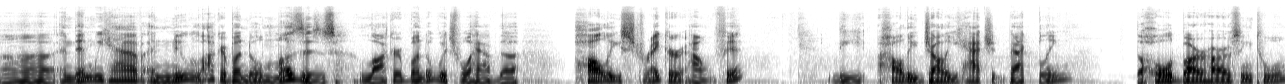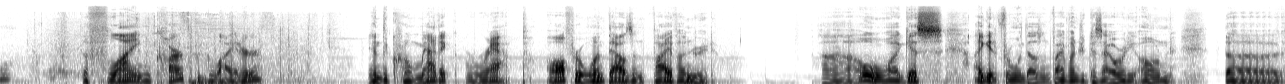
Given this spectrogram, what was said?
Uh, and then we have a new locker bundle, Muzz's locker bundle, which will have the Holly Striker outfit, the Holly Jolly Hatchet back bling, the Hold Bar harvesting tool, the Flying Carp glider, and the Chromatic Wrap, all for 1,500. Uh, oh, I guess I get it for 1,500 because I already own the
